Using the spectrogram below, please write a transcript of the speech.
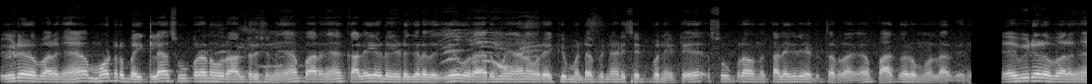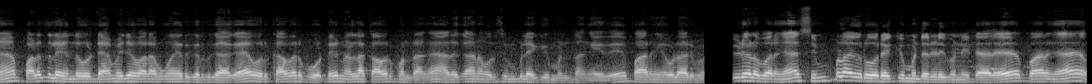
வீடியோவில் பாருங்கள் மோட்டர் பைக்கில் சூப்பரான ஒரு ஆல்ட்ரேஷனுங்க பாருங்கள் களைகளை எடுக்கிறதுக்கு ஒரு அருமையான ஒரு எக்யூப்மெண்ட்டை பின்னாடி செட் பண்ணிவிட்டு சூப்பராக வந்து களைகளையும் எடுத்துடுறாங்க. பார்க்கவே ரொம்ப நல்லா இருக்குங்க. இந்த வீடியோவில் பாருங்கள் பழத்தில் எந்த ஒரு டேமேஜும் வராமல் இருக்கிறதுக்காக ஒரு கவர் போட்டு நல்லா கவர் பண்ணுறாங்க அதுக்கான ஒரு சிம்பிள் எக்யூப்மெண்ட் தாங்க இது. பாருங்கள் எவ்வளோ அருமை வீடியோவில் பாருங்கள் சிம்பிளாக இவர் ஒரு எக்யூப்மெண்ட் ரெடி பண்ணிட்டாரு. பாருங்கள்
